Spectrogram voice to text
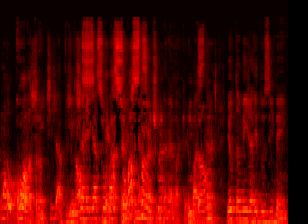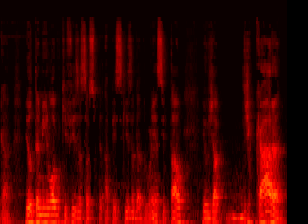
um alcoólatra. A gente já, a gente nossa, já arregaçou, arregaçou bastante, bastante, nessa vida, né? né, Vaqueiro? Então- Bastante. Eu também já reduzi bem, cara. Eu também, logo que fiz essa, a pesquisa da doença e tal, eu já, de cara,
